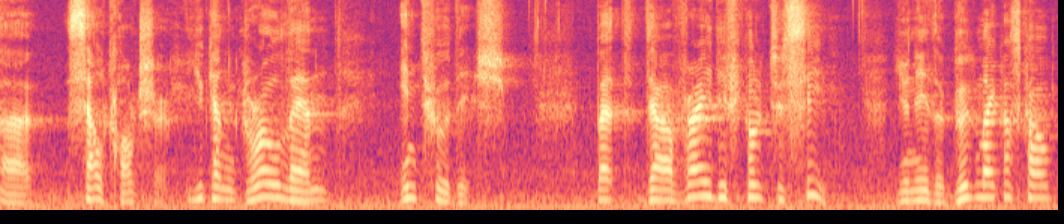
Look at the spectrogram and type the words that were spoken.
uh, cell culture, you can grow them into a dish but they are very difficult to see. You need a good microscope,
